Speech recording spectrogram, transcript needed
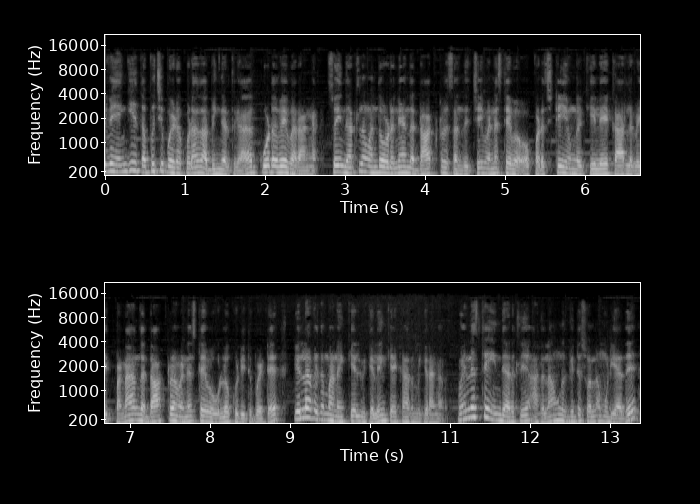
இவன் எங்கேயும் தப்பிச்சு போயிடக்கூடாது அப்படிங்கிறதுக்காக கூடவே வராங்க. ஸோ இந்த இடத்துல வந்த உடனே அந்த டாக்டரை சந்திச்சு வெனஸ்டேவை ஒப்படைச்சிட்டு இவங்க கீழே காரில் வெயிட் பண்ணால் அந்த டாக்டர் வெனஸ்டேவை உள்ள கூட்டிட்டு போயிட்டு எல்லா விதமான கேள்விகளையும் கேட்க ஆரம்பிக்கிறாங்க. வெனஸ்டே இந்த இடத்துலயும் அதெல்லாம் அவங்க கிட்ட சொல்ல முடியாது.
